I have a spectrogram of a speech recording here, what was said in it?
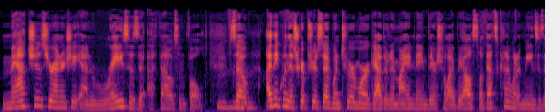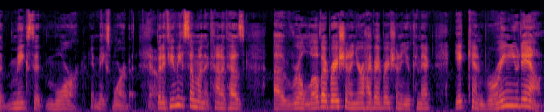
matches your energy and raises it a thousandfold. So I think when the scripture said, when two or more are gathered in my name, there shall I be also, that's kind of what it means is it makes it more, it makes more of it. Yeah. But if you meet someone that kind of has a real low vibration and you're high vibration and you connect, it can bring you down.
